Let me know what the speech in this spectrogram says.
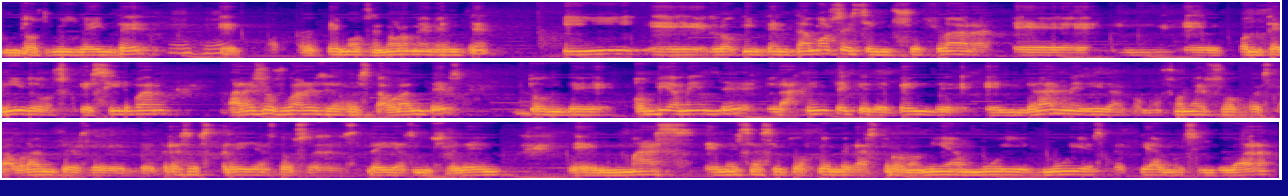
2020, que agradecemos enormemente, y eh, lo que intentamos es insuflar contenidos que sirvan para esos bares y restaurantes donde obviamente la gente que depende en gran medida, como son esos restaurantes de, tres estrellas, dos estrellas Michelin, eh, más en esa situación de gastronomía muy, muy especial, muy singular,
